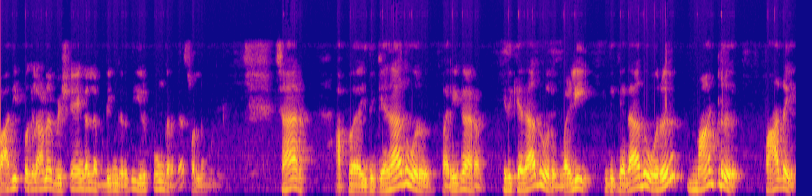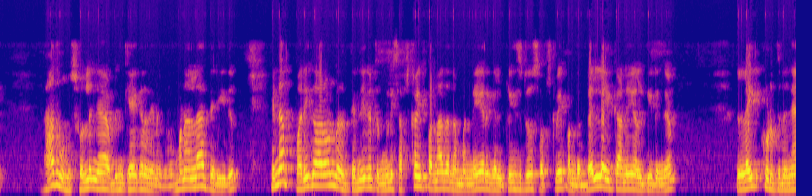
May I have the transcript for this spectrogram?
பாதிப்புகளான விஷயங்கள் அப்படிங்கிறது இருக்குங்கிறத சொல்ல முடியும். சார் அப்போ இதுக்கு ஏதாவது ஒரு பரிகாரம் இதுக்கு ஏதாவது ஒரு வழி இதுக்கு ஏதாவது ஒரு மாற்று பாதை ஏதாவது ஒன்று சொல்லுங்கள் அப்படின்னு கேட்குறது எனக்கு ரொம்ப நல்லா தெரியுது. என்ன பரிகாரங்கிறது தெரிஞ்சுக்கிறதுக்கு முன்னாடி சப்ஸ்கிரைப் பண்ணாத நம்ம நேயர்கள் ப்ளீஸ் டூ சப்ஸ்கிரைப் அந்த பெல் ஐக்கானே அழுத்திடுங்க. லைக் கொடுத்துடுங்க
